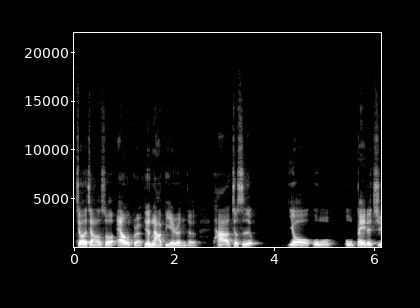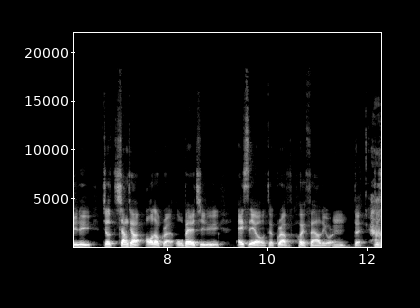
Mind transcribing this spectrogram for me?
就要讲到说 allograph 就拿别人的，它就是有五五倍的几率，就相较 autograph 五倍的几率。ACL 的 graph 会 failure，嗯，对，就是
